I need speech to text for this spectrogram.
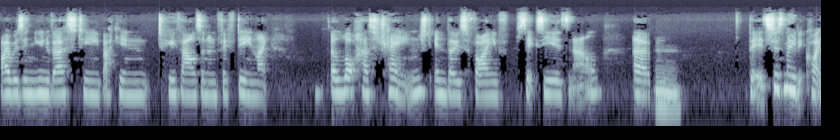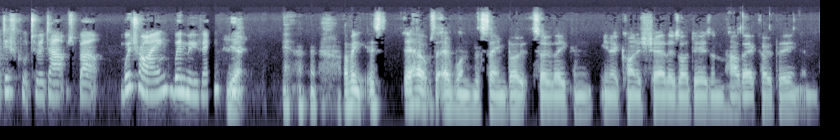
I was in university back in 2015. Like a lot has changed in those five, six years now. Um, Mm. That it's just made it quite difficult to adapt, but we're trying, we're moving. Yeah. I think it's it helps that everyone's in the same boat so they can, you know, kind of share those ideas and how they're coping and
